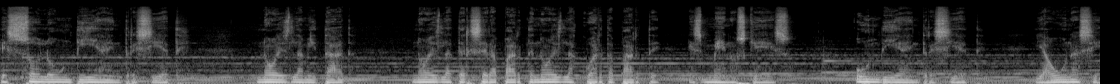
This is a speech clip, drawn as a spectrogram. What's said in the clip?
Es solo un día entre siete, no es la mitad, no es la tercera parte, no es la cuarta parte, es menos que eso, un día entre siete. Y aún así,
